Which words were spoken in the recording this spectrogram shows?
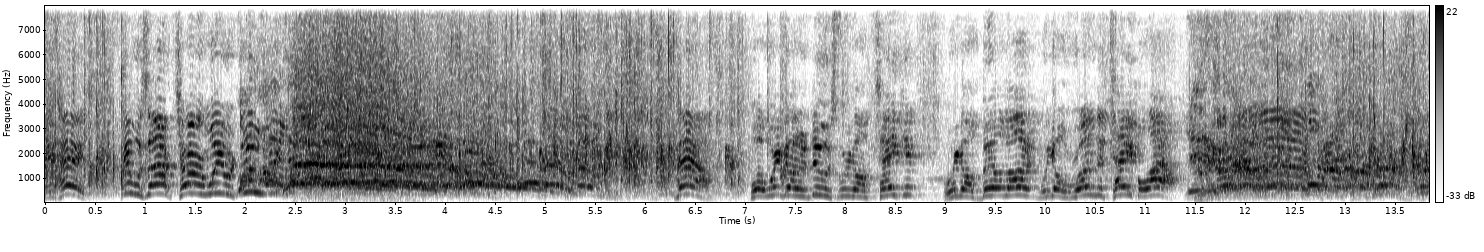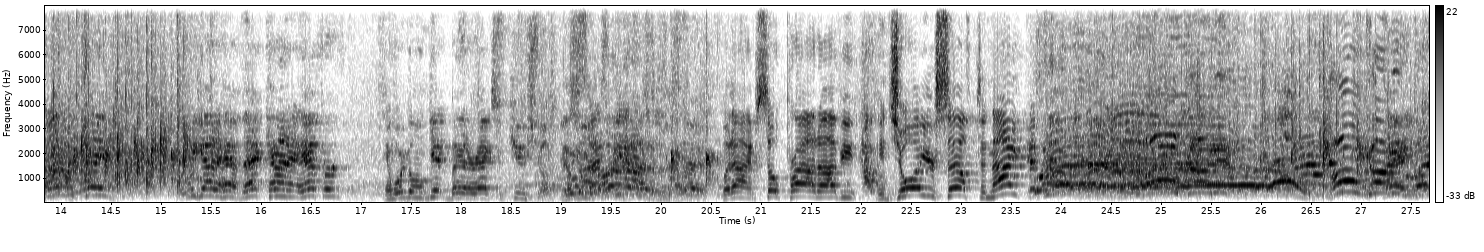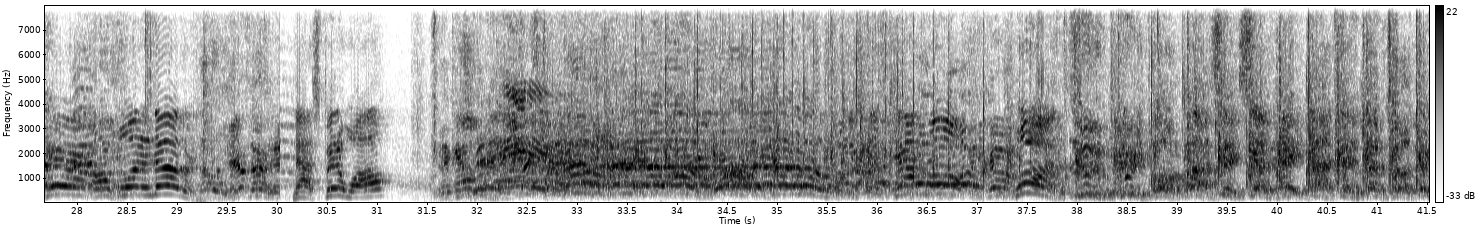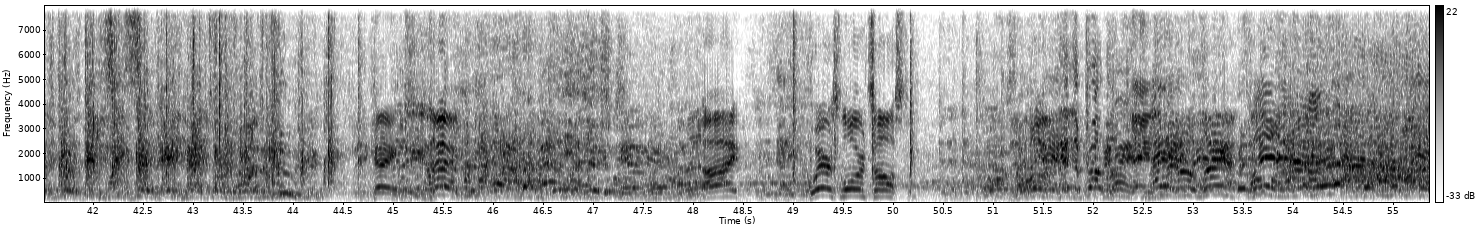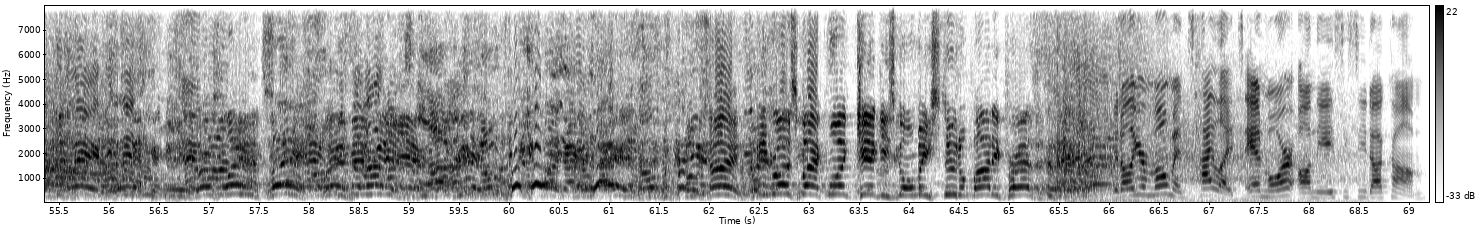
And hey, it was our turn. We were doing it. Now, what we're going to do is we're going to take it, we're going to build on it, and we're going to run the table out. Run the table. We got to have that kind of effort, and we're going to get better execution. But I'm so proud of you. Enjoy yourself tonight care of one another. Now, it's been a while. Let's count them all. One, two, three, four, five, six, seven, eight, nine, ten, eleven, twelve, thirteen, fourteen, fifteen, sixteen, seventeen, eighteen, nineteen, twenty, twenty-one, two. Okay. Hey. All right. Where's Lance Austin? Hey, the brother. Runs back one kick, he's going to be student body president. Get all your moments, highlights, and more on theacc.com.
